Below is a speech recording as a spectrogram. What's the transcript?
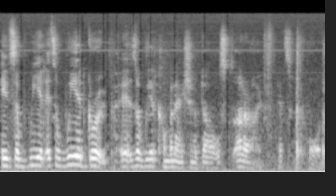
it's a weird, it's a weird group. It is a weird combination of dolls. I don't know. It's odd.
